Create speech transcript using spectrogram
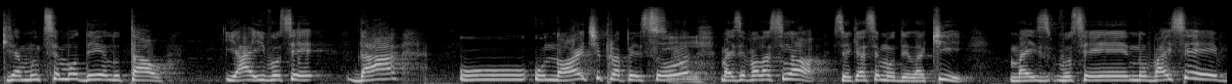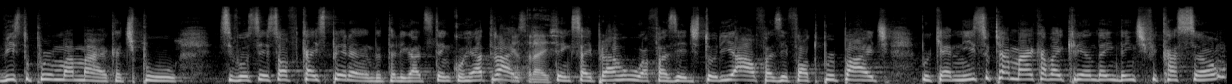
queria muito ser modelo tal. E aí você dá o, o norte para a pessoa, Sim. mas você fala assim, ó, você quer ser modelo aqui? Mas você não vai ser visto por uma marca, tipo, se você só ficar esperando, tá ligado? Você tem que correr atrás, atrás. tem que sair pra rua, fazer editorial, fazer foto por parte, porque é nisso que a marca vai criando a identificação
